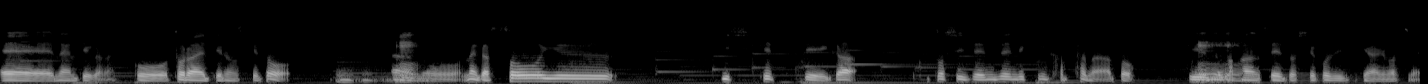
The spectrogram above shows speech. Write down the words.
えー、なんていうかな、こう捉えてるんですけど、うんあの、なんかそういう意思決定が今年全然できんかったなというのが反省として個人的にありますね。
